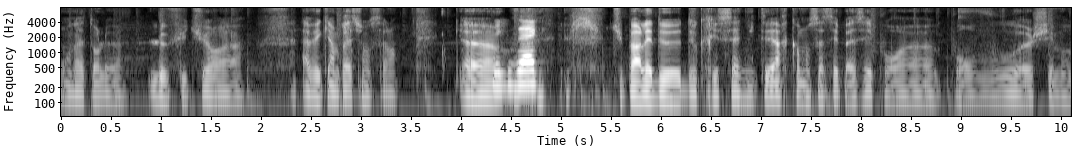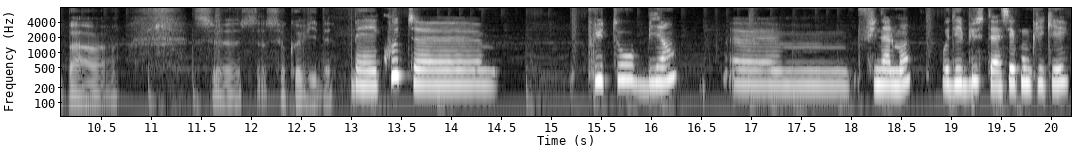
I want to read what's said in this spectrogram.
On attend le, le futur avec impatience alors. Euh, exact. tu parlais de, crise sanitaire. Comment ça s'est passé pour, euh, pour vous euh, chez Mopa, ce, ce, Covid? Ben écoute, plutôt bien. finalement, au début c'était assez compliqué.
